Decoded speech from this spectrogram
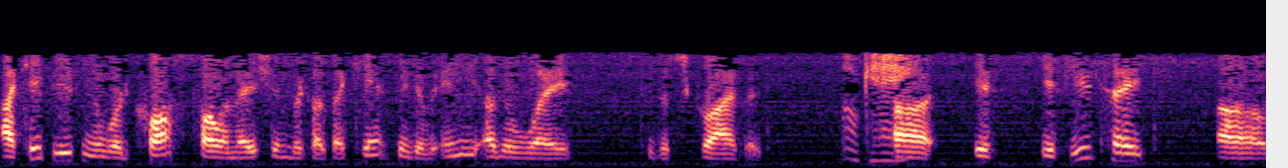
I keep using the word cross pollination because I can't think of any other way to describe it. Okay. Uh, if if you take uh,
